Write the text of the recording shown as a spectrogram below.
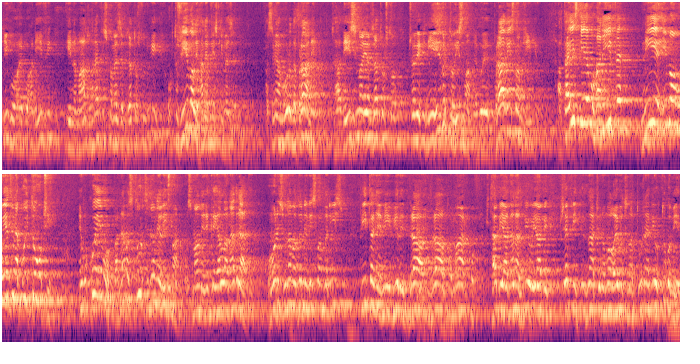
knjigu o Ebu Hanifi i namazu Hanefijskom mezebu, zato što drugi optuživali Hanefijski mezeb. Pa sam ja morao da branim sa hadisima, jer zato što čovjek nije izvrtao islam, nego je pravi islam živio. A taj isti Ebu Hanife nije imao mu jezina koji to uči. Nego koji imao? Pa nama su Turci donijeli islam. Osmanli neka i Allah nagradi. Oni su nama donijeli islam da nisu. Pitanje mi bili Zdravko, Marko, šta bi ja danas bio, ja bi šefik, znači ono malo emocionalno tužan, je bio Tugomir.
